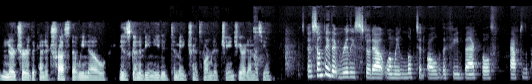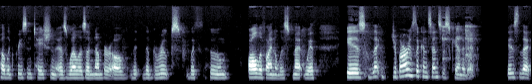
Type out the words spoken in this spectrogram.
nurture the kind of trust that we know is going to be needed to make transformative change here at MSU. Something that really stood out when we looked at all of the feedback, both after the public presentation as well as a number of the, the groups with whom all the finalists met with, is that Jabbar is the consensus candidate, is that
